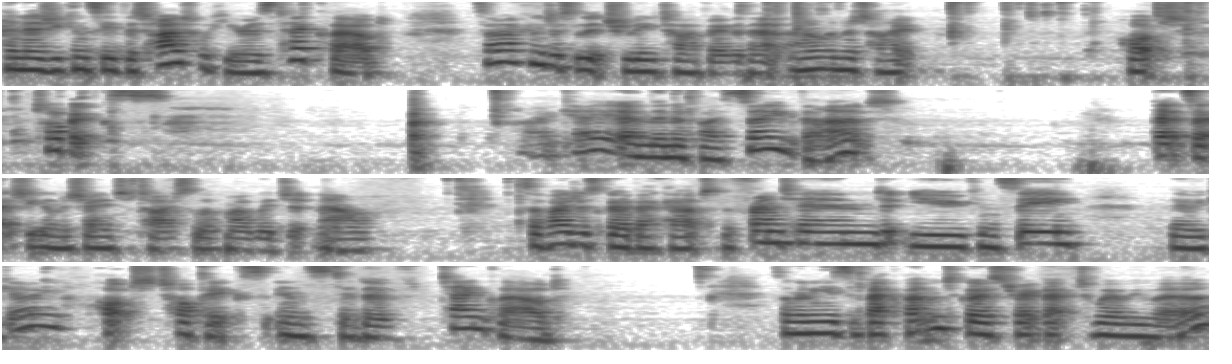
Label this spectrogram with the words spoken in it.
And as you can see, the title here is Tag Cloud. So I can just literally type over that and I'm going to type Hot Topics. Okay, and then if I save that, that's actually going to change the title of my widget now. So if I just go back out to the front end, you can see, there we go, hot topics instead of tag cloud. So I'm going to use the back button to go straight back to where we were.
